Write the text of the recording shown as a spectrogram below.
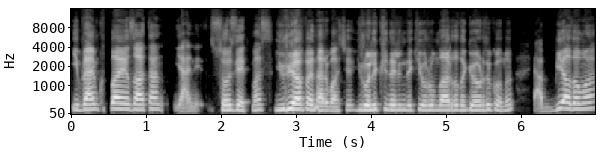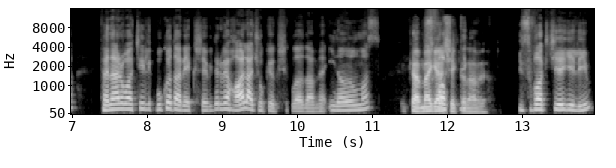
İbrahim Kutluay'a zaten yani söz yetmez. Yürüyen Fenerbahçe. Euroleague finalindeki yorumlarda da gördük onu. Ya, bir adama Fenerbahçelilik bu kadar yakışabilir ve hâlâ çok yakışıklı adam ya, inanılmaz. Mükemmel Yusuf gerçekten Akçiçek abi. Yusuf Akçiçek'e geleyim.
